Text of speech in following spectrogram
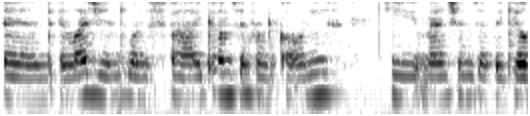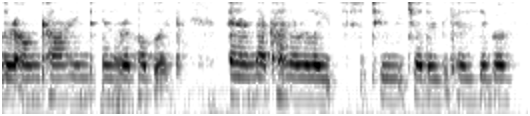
And in legend, when the spy comes in from the colonies, he mentions that they kill their own kind in the Republic, and that kind of relates to each other because they both,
